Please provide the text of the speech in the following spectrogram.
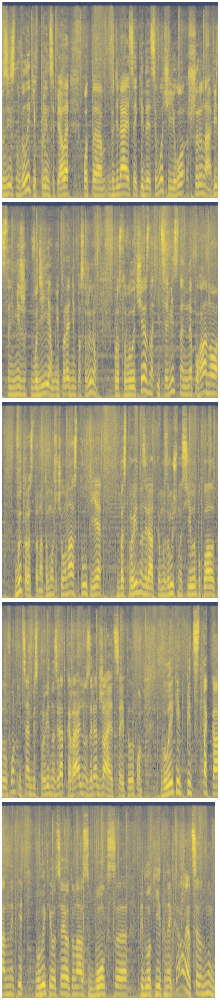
звісно, великий, в принципі, але от е, виділяється, який йдеться в очі, його ширина. Відстань між водієм і переднім пасажиром просто величезна, і ця відстань непогано використана, тому що у нас тут є безпровідна зарядка. Ми зручно сіли, поклали телефон, і ця безпровідна зарядка реально заряджає цей телефон. Великі підстаканники, великий оцей от у нас бокс, е, підлокітник. Але це ну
